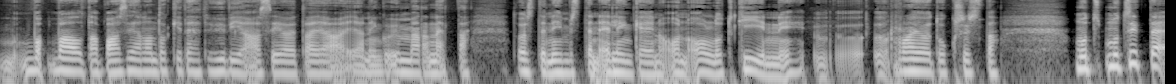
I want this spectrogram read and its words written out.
V- valtavaa. Siellä on toki tehty hyviä asioita ja, ja niin kuin ymmärrän, että toisten ihmisten elinkeino on ollut kiinni rajoituksista. Mutta mut sitten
